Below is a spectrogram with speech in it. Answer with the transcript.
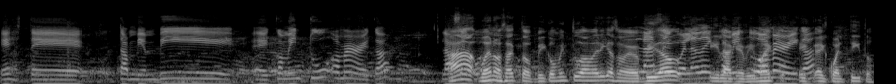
Este, también vi eh, Coming to America. la Ah, bueno, exacto. Vi Coming to America, se me había La olvidado. secuela de Y la que vimos el cuartito.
